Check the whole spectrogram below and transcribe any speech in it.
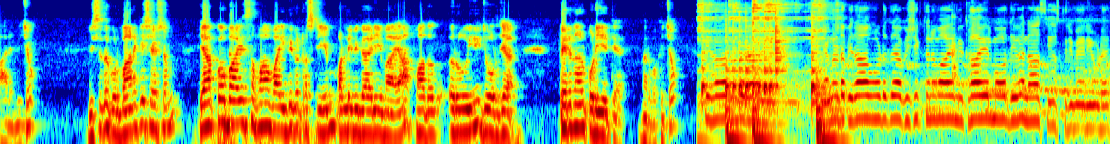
ആരംഭിച്ചു. വിശുദ്ധ കുർബാനയ്ക്ക് ശേഷം യാക്കോബായ സഭ വൈദിക ട്രസ്റ്റിയും പള്ളി വികാരിയുമായ ഫാദർ റോയി ജോർജ് പെരുന്നാൾ കൊടിയേറ്റ് നിർവഹിച്ചു. ഞങ്ങളുടെ പിതാവ് കൊടുത്ത അഭിഷിക്തനുമായ മിഖായൽ മോർ ദിവനാസിയോസ് തിരുമേനിയുടെ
